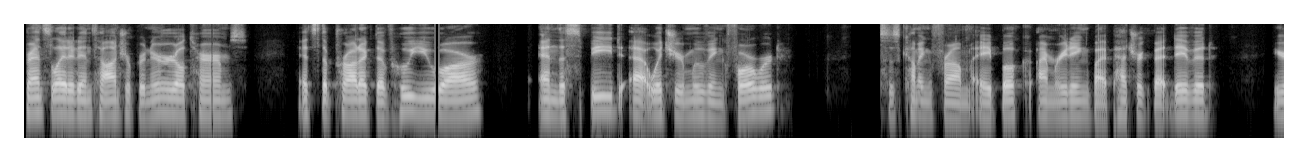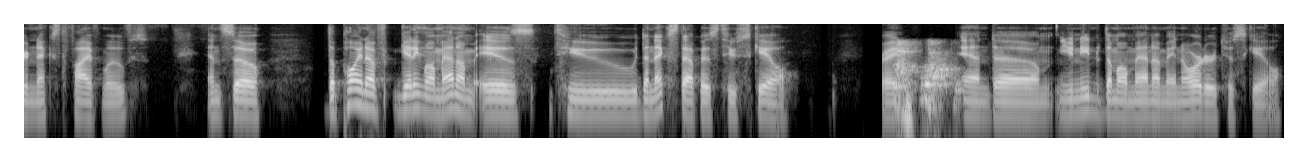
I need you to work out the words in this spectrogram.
translated into entrepreneurial terms it's the product of who you are and the speed at which you're moving forward. This is coming from a book I'm reading by Patrick Bet David, Your Next Five Moves. And so the point of getting momentum is to, the next step is to scale, right? And um, you need the momentum in order to scale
